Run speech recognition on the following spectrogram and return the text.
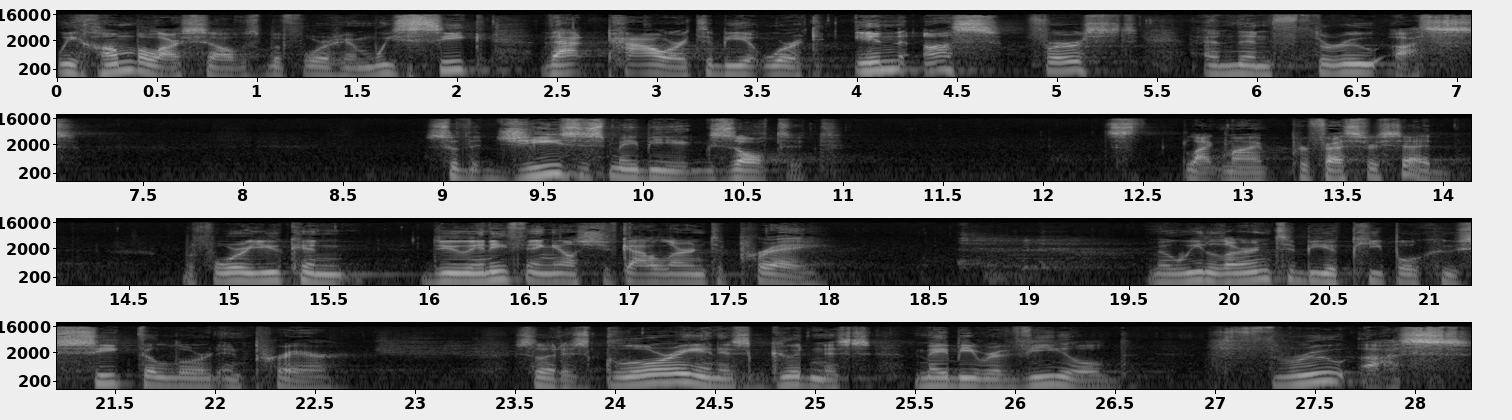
we humble ourselves before him. We seek that power to be at work in us first and then through us so that Jesus may be exalted like my professor said, before you can do anything else, you've got to learn to pray. May we learn to be a people who seek the Lord in prayer so that His glory and His goodness may be revealed through us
